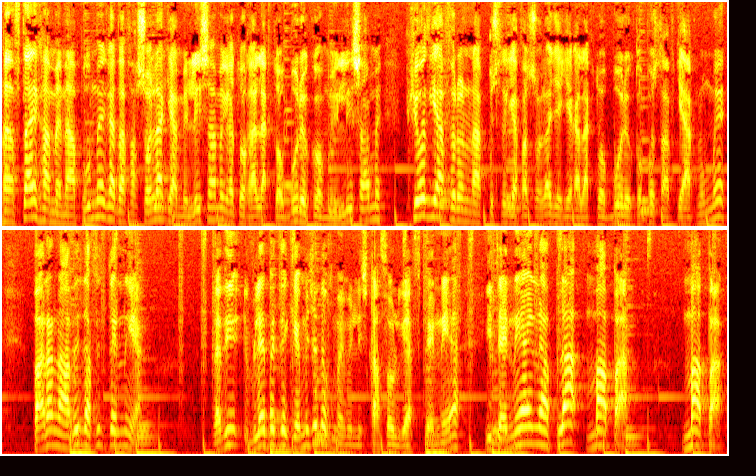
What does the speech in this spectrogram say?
Αυτά είχαμε να πούμε. Για τα φασολάκια μιλήσαμε, για το γαλακτομπούρεκο μιλήσαμε. Πιο ενδιαφέρον να ακούσετε για φασολάκια και γαλακτομπούρεκο πώς τα φτιάχνουμε, παρά να δείτε αυτή την ταινία. Δηλαδή, βλέπετε και εμείς δεν έχουμε μιλήσει καθόλου για αυτή την ταινία. Η ταινία είναι απλά μάπα. Μάπα.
